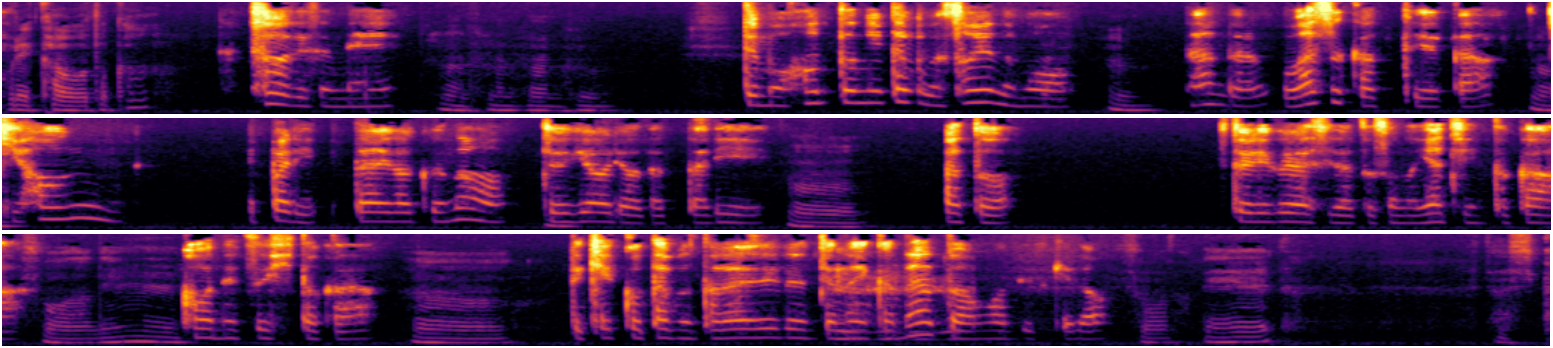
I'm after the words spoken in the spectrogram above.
これ買おうとか？そうですね。うんうんうんでも本当に多分そういうのもうん。なんだろうわずかっていうかうん。基本やっぱり大学の授業料だったりうん。あと一人暮らしだとその家賃とかそうだね。光熱費とかうん。って結構多分取られるんじゃないかなとは思うんですけど、はそうだね。確か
